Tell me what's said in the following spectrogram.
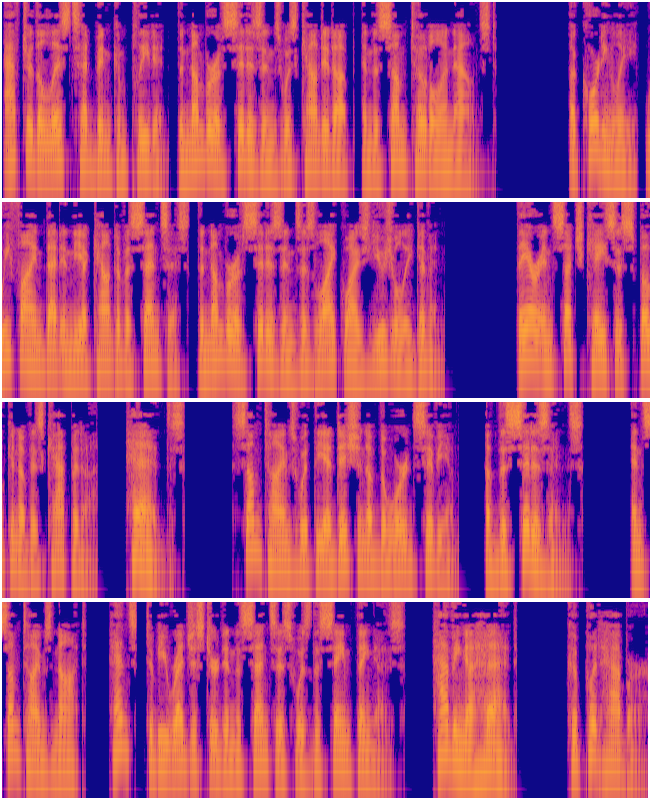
After the lists had been completed, the number of citizens was counted up, and the sum total announced. Accordingly, we find that in the account of a census, the number of citizens is likewise usually given. They are in such cases spoken of as capita heads", sometimes with the addition of the word civium of the citizens", and sometimes not. Hence, to be registered in the census was the same thing as having a head caput haber.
